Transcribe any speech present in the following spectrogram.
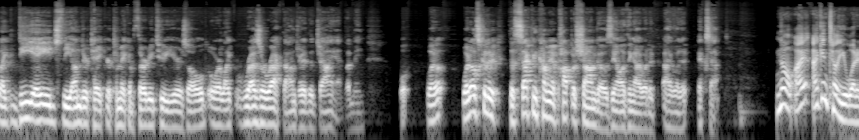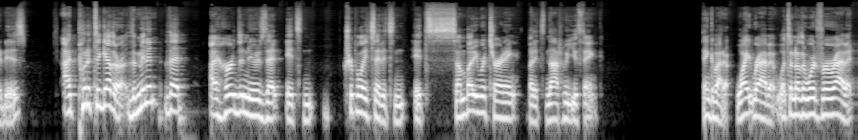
like de-age the Undertaker to make him 32 years old, or like resurrect Andre the Giant. I mean, what what, else could it? be? The second coming of Papa Shango is the only thing I would I would accept. No, I, I can tell you what it is. I put it together. The minute that I heard the news that it's Triple H said it's it's somebody returning, but it's not who you think. Think about it. White rabbit. What's another word for a rabbit,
